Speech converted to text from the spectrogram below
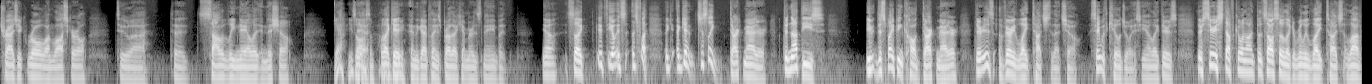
tragic role on Lost Girl to uh, to solidly nail it in this show. Yeah, he's Yeah, awesome. I like agree. it. And the guy playing his brother, I can't remember his name, but you know, it's like it's you know, it's it's fun. Like, again, just like Dark Matter, they're not these. Even, despite being called Dark Matter, there is a very light touch to that show. Same with Killjoys. You know, like there's there's serious stuff going on, but it's also like a really light touch. A lot of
